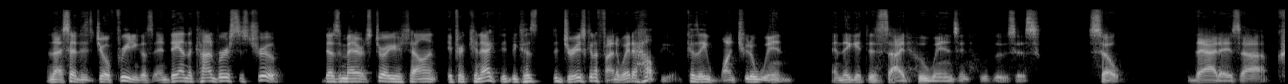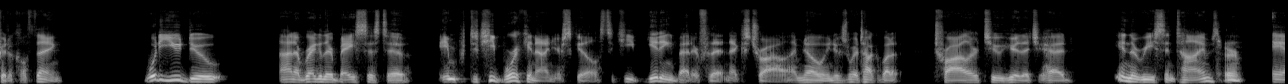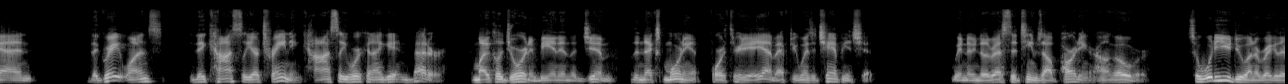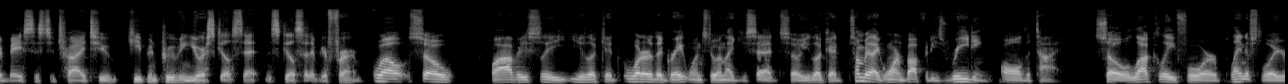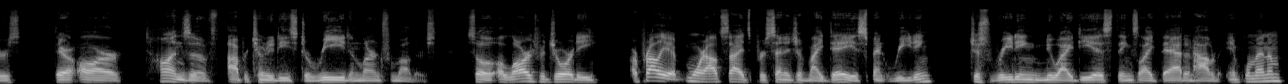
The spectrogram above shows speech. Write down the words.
And I said to Joe Fried, he goes, and Dan, the converse is true. It doesn't matter what story you're telling if you're connected because the jury's going to find a way to help you because they want you to win and they get to decide who wins and who loses. So that is a critical thing. What do you do on a regular basis to to keep working on your skills, to keep getting better for that next trial? I know because we're talking about a trial or two here that you had in the recent times, Sure. and the great ones, they constantly are training, constantly working on getting better. Michael Jordan being in the gym the next morning at 4:30 a.m. after he wins a championship, when you know, the rest of the team's out partying or hungover. So, what do you do on a regular basis to try to keep improving your skill set and the skill set of your firm? Well, so well, obviously you look at what are the great ones doing, like you said. So you look at somebody like Warren Buffett, he's reading all the time. So luckily for plaintiffs' lawyers, there are tons of opportunities to read and learn from others. So a large majority, or probably a more outside percentage of my day is spent reading, just reading new ideas, things like that, and how to implement them.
